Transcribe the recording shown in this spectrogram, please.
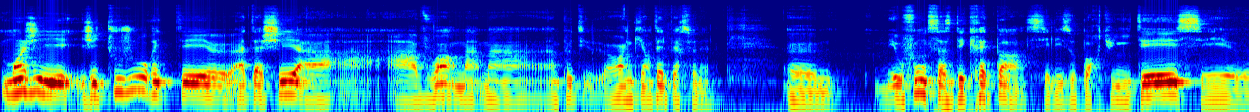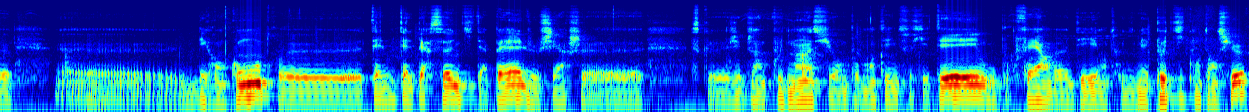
moi, j'ai toujours été euh, attaché à, avoir, ma, un avoir une clientèle personnelle. Euh, mais au fond, ça ne se décrète pas. C'est les opportunités, c'est des rencontres, telle ou telle personne qui t'appelle, je cherche parce que j'ai besoin de coup de main sur, pour monter une société ou pour faire des entre guillemets petits contentieux.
